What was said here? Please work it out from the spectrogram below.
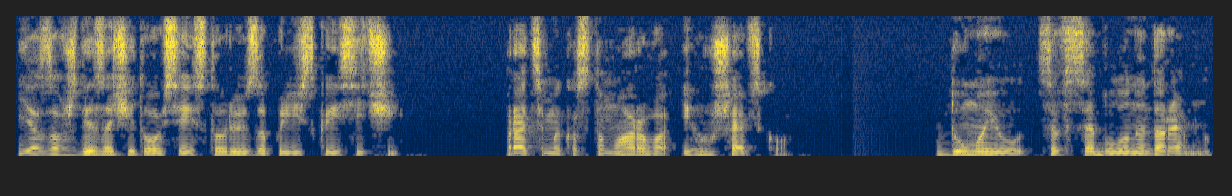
я завжди зачитувався історію Запорізької Січі, працями Костомарова і Грушевського. Думаю, це все було недаремно.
